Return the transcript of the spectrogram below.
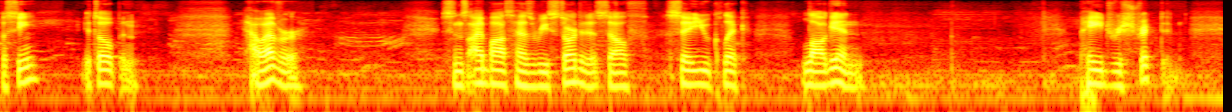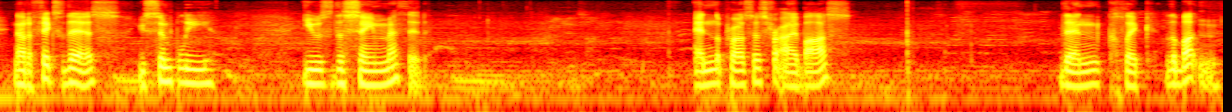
But see, it's open. However, since iBoss has restarted itself, say you click login, page restricted. Now to fix this, you simply use the same method. End the process for iBoss, then click the button.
